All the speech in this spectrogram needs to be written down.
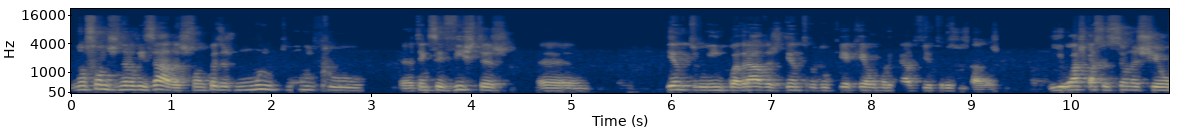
não são generalizadas, são coisas muito, muito. Uh, têm que ser vistas uh, dentro, enquadradas dentro do que é que é o mercado de viaturas usadas. E eu acho que a associação nasceu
